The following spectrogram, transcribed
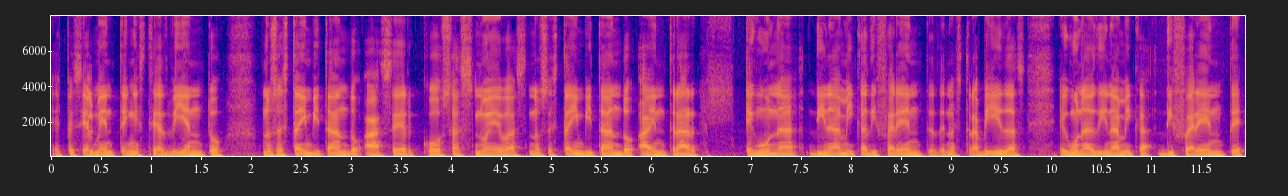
especialmente en este adviento, nos está invitando a hacer cosas nuevas, nos está invitando a entrar en una dinámica diferente de nuestras vidas, en una dinámica diferente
